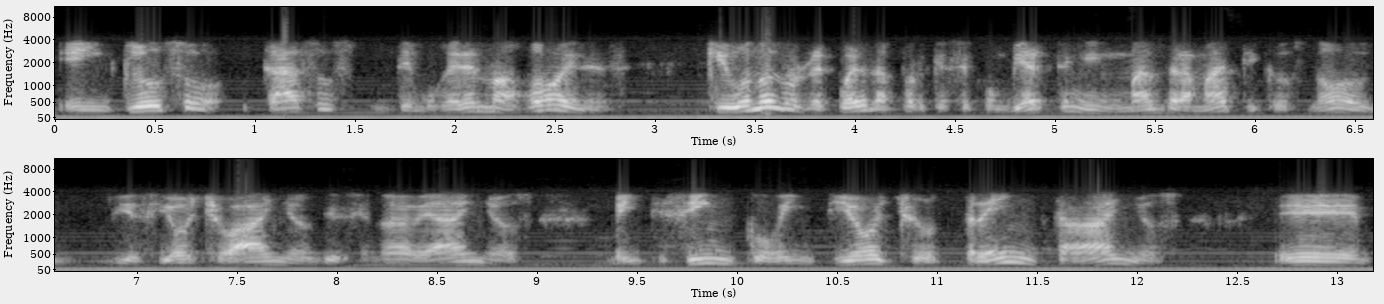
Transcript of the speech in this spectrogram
e incluso casos de mujeres más jóvenes que uno los recuerda porque se convierten en más dramáticos, ¿no? 18 años, 19 años, 25, 28, 30 años. Eh,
